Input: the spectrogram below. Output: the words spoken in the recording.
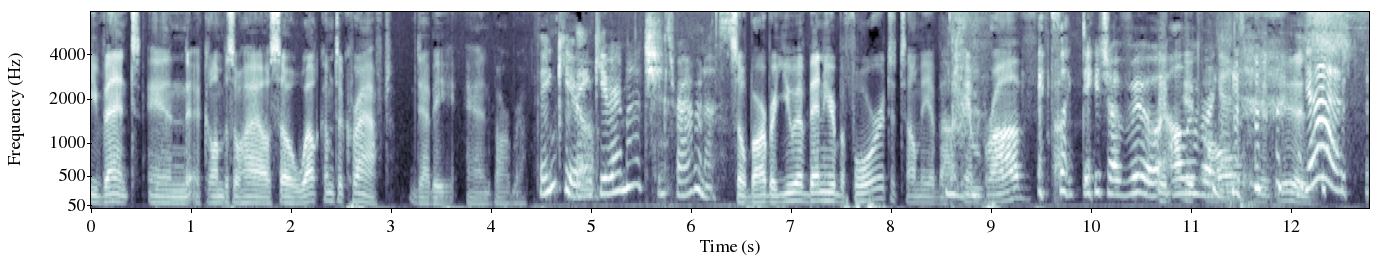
event in Columbus, Ohio. So, welcome to Craft. Debbie and Barbara. Thank you. Thank you very much. Thanks for having us. So, Barbara, you have been here before to tell me about improv. it's uh, like deja vu it, all it over again. it is. Yes,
